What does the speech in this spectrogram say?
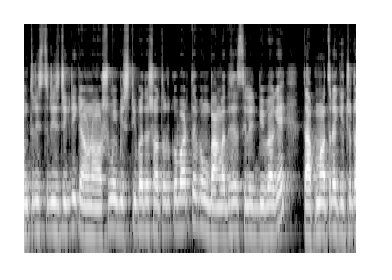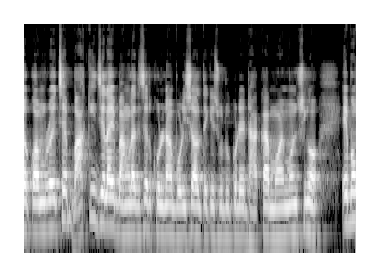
উনত্রিশ, তিরিশ ডিগ্রি, কেননা অসমে বৃষ্টিপাতের সতর্কবার্তা এবং বাংলাদেশের সিলেট বিভাগে তাপমাত্রা কিছুটা কম রয়েছে। বাকি জেলায় বাংলাদেশের খুলনা, বরিশাল থেকে শুরু করে ঢাকা, ময়মনসিংহ এবং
